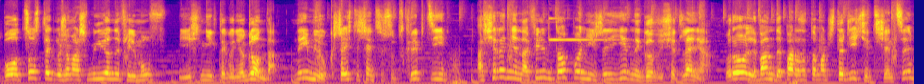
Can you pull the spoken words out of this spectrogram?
Bo co z tego, że masz miliony filmów, jeśli nikt tego nie ogląda? Namelook 6000 subskrypcji, a średnia na film to poniżej jednego wyświetlenia. Roel van de Par za to ma 40 tysięcy,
